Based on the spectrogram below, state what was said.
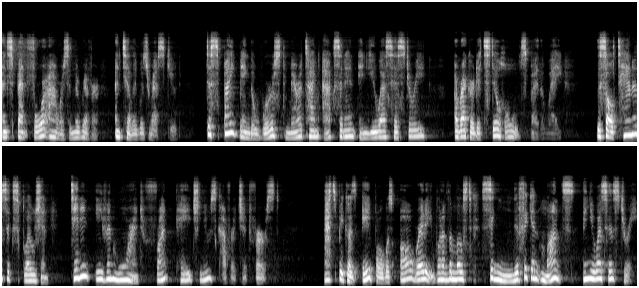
and spent four hours in the river until he was rescued. Despite being the worst maritime accident in U.S. history, a record it still holds, by the way. The Sultana's explosion didn't even warrant front page news coverage at first. That's because April was already one of the most significant months in U.S. history.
